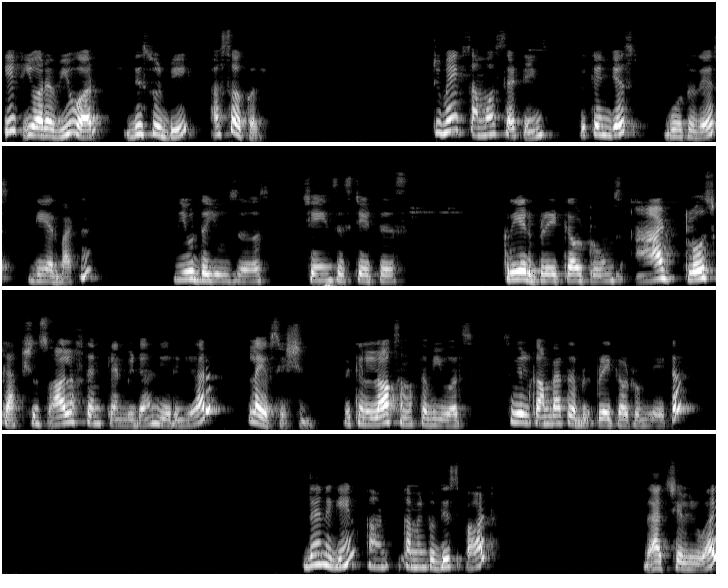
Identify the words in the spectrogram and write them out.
If you are a viewer, this would be a circle. To make some more settings, we can just go to this gear button, mute the users, change the status, create breakout rooms, add closed captions, all of them can be done during your live session. We can lock some of the viewers. So, we will come back to the breakout room later. Then again coming to this part, the actual UI,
